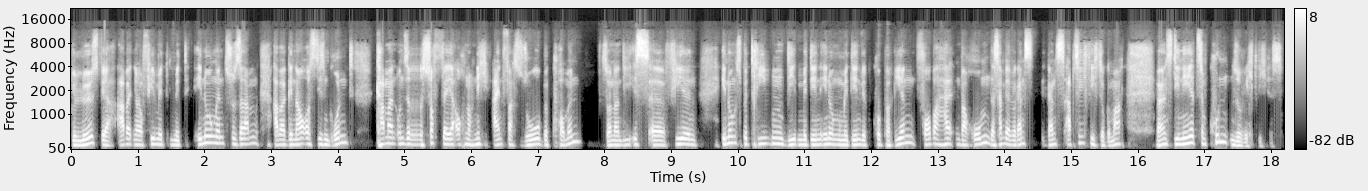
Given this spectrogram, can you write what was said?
gelöst. Wir arbeiten ja auch viel mit, mit Innungen zusammen, aber genau aus diesem Grund kann man unsere Software ja auch noch nicht einfach so bekommen, sondern die ist äh, vielen Innungsbetrieben, die mit den Innungen, mit denen wir kooperieren, vorbehalten. Warum? Das haben wir aber ganz, ganz absichtlich so gemacht, weil uns die Nähe zum Kunden so wichtig ist.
